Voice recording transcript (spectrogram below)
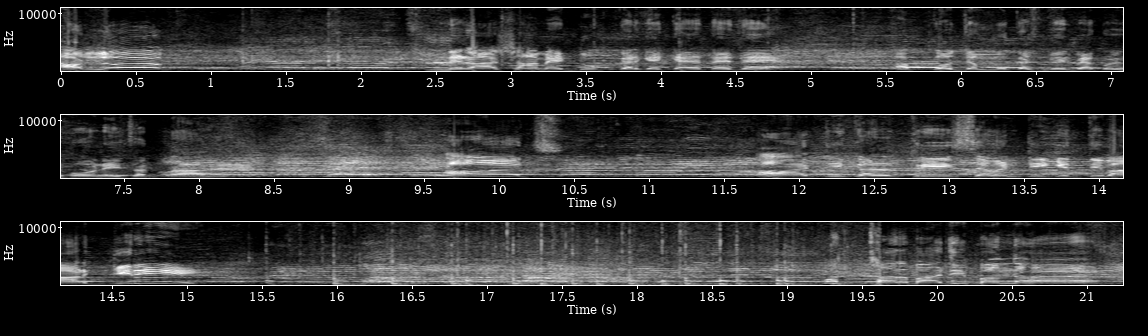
और लोग निराशा में डूब करके कहते थे, अब तो जम्मू कश्मीर में कोई हो नहीं सकता है। आज, आर्टिकल 370 की दीवार गिरी। पत्थरबाजी बंद है।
